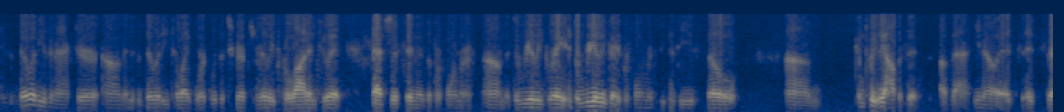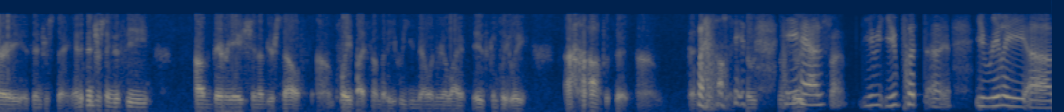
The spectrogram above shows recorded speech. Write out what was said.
his ability as an actor um, and his ability to like work with the script and really put a lot into it that's just him as a performer. Um, it's a really great, it's a really great performance because he's so um, completely opposite of that. You know, it's it's very it's interesting, and it's interesting to see a variation of yourself um, played by somebody who you know in real life is completely uh, opposite. Um, well, it, he has. Uh, you you put uh, you really uh,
